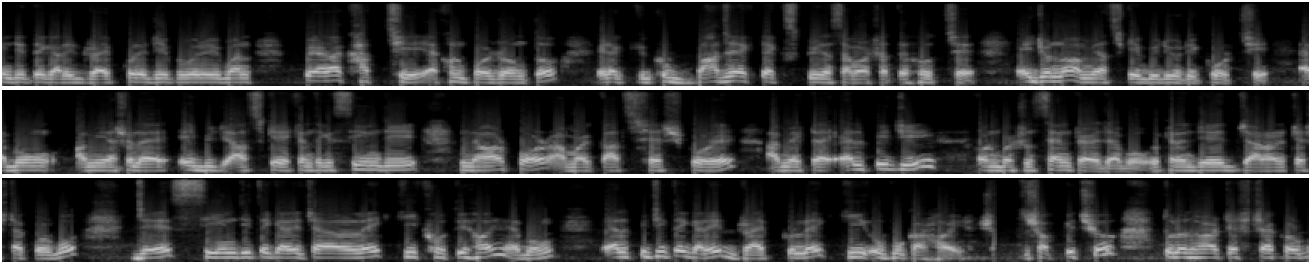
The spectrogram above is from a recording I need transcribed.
ইঞ্জিতে গাড়ি ড্রাইভ করে যে পরিমাণ প্যারা খাচ্ছি এখন পর্যন্ত, এটা খুব বাজে একটা এক্সপিরিয়েন্স আমার সাথে হচ্ছে। এই জন্য আমি আজকে ভিডিওটি করছি। এবং আমি আসলে এই আজকে এখান থেকে সিএনজি নেওয়ার পর আমার কাজ শেষ করে আমি একটা এলপিজি কনভার্সন সেন্টারে যাব। ওখানে যে জানার চেষ্টা করব যে সিএনজি তে গাড়ি চালালে কি ক্ষতি হয় এবং এলপিজিতে গাড়ি ড্রাইভ করলে কি উপকার হয়, সবকিছু তুলে ধরার চেষ্টা করব।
